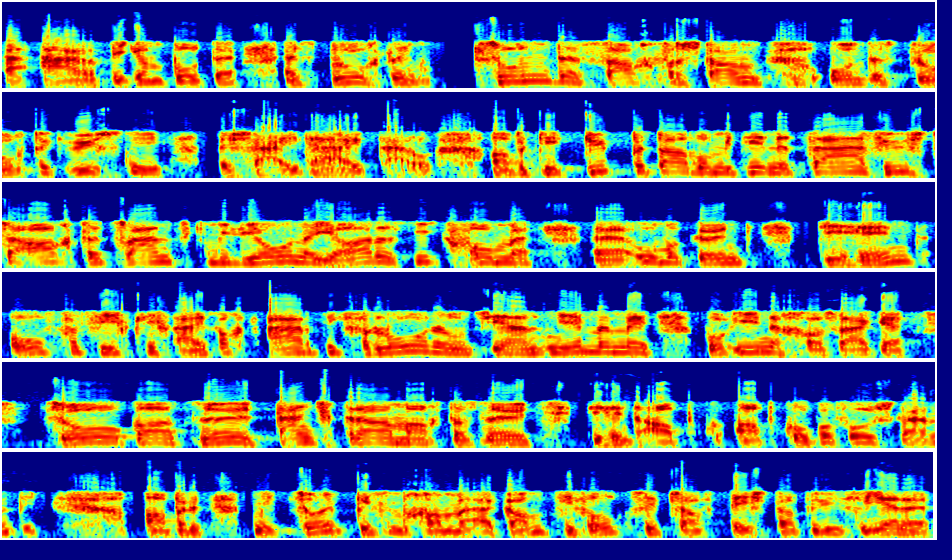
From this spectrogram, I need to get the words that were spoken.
eine Erdung am Boden. Es braucht einen gesunden Sachverstand und es braucht eine gewisse Bescheidenheit auch. Aber die Typen da, die mit ihren 10, 15, 18, 20 Millionen Jahreseinkommen äh, umgehen, die haben offensichtlich einfach die Erdung verloren und sie haben niemanden mehr, der ihnen kann sagen so geht's nicht, denk dran, mach das nicht. Die haben ab, abgehoben vollständig. Aber mit so etwas kann man eine ganze Volkswirtschaft destabilisieren.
